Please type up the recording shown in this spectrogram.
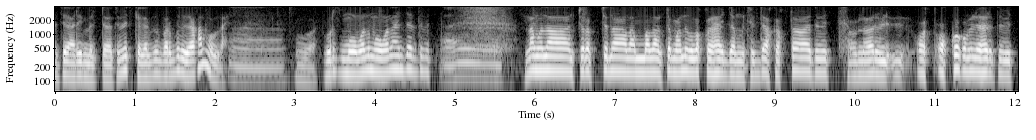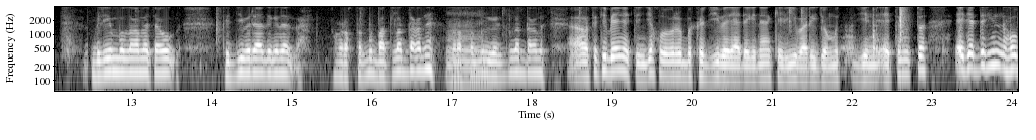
эти арим мөлтәте бит келер бу бар бу дигән булды. Вот. Урт моманы моманы әндерде бит. Намана чурапчына ламмалан таманы улак бит. Оннар окко бит. Билем булганда Орақтар бұл батылар дағаны, орақтар бұл кели бары жомут утты. Эдердер хин хол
